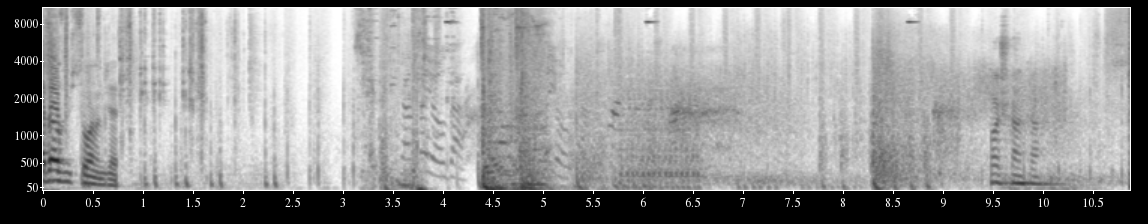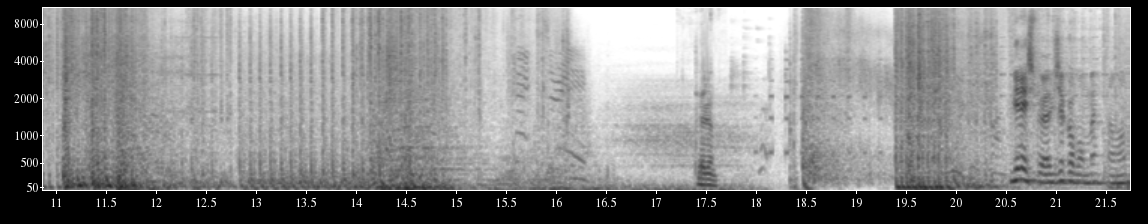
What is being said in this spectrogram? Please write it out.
Bayağı da azmış soğanım canım. Çanta yolda. Çanta yolda. Koş kanka. Görüm. Bir HP ölecek o bomba. Tamam.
